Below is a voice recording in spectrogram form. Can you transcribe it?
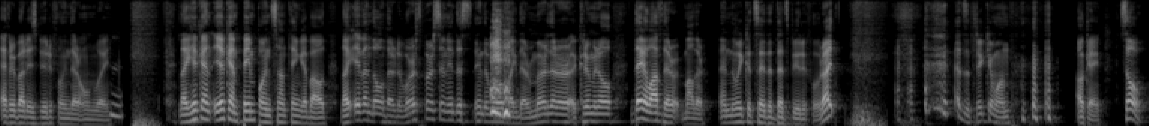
everybody is beautiful in their own way. Hmm. like you can you can pinpoint something about like even though they're the worst person in this in the world, like they're a murderer, a criminal, they love their mother, and we could say that that's beautiful, right? that's a tricky one. okay, so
